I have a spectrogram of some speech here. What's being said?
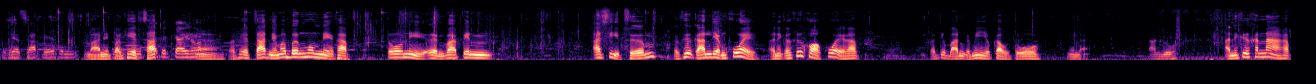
ประเภทสัตว์เนี่ยเป็นมานี่ประเภทสัตว์เป็นไก่เนาะอ่าประเภทสัตว์เนี่ยมาเบิ่งมุมนี่ครับตัวนี่เอิ่นว่าเป็นอาชีพเสริมก็คือการเลี้ยงควายอันนี้ก็คือขอกควายครับ ปัจจุบันก็มีอยู่เก้าตัวนี่แหละตักอยู่ อันนี้คือขั้นหน้าครับ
